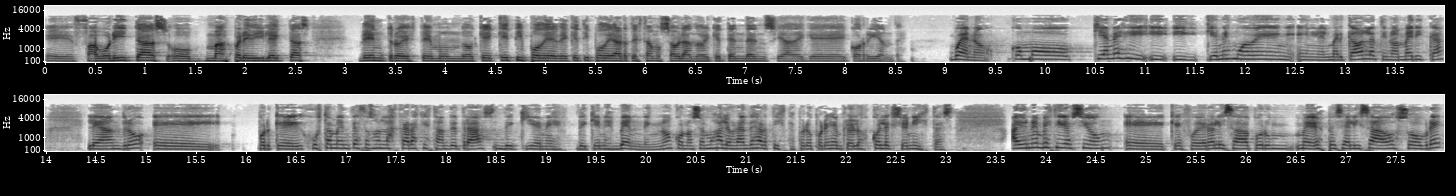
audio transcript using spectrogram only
eh, favoritas o más predilectas dentro de este mundo? ¿Qué, qué tipo de, de qué tipo de arte estamos hablando? ¿De qué tendencia? ¿De qué corriente? Bueno, como quienes y, y, quienes mueven en, el mercado en Latinoamérica, Leandro, eh, porque justamente estas son las caras que están detrás de quienes, de quienes venden, ¿no? Conocemos a los grandes artistas, pero por ejemplo, los coleccionistas. Hay una investigación eh, que fue realizada por un medio especializado sobre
